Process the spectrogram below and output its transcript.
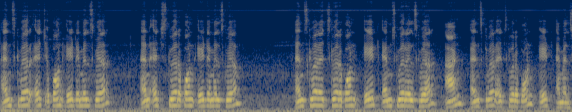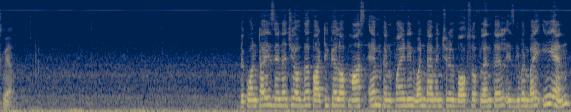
n square h upon 8 ml square, n h square upon 8 ml square, n square h square upon 8 m square l square and n square h square upon 8 ml square. The quantized energy of the particle of mass m confined in one dimensional box of length L is given by En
